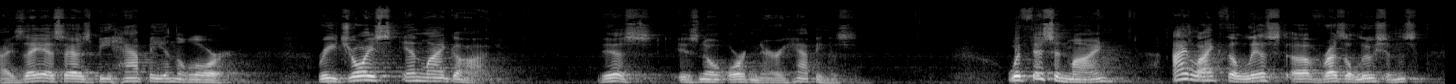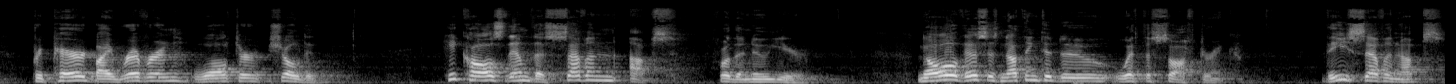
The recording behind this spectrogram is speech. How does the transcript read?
Isaiah says, Be happy in the Lord. Rejoice in my God. This is no ordinary happiness. With this in mind, I like the list of resolutions prepared by Reverend Walter Shoden. He calls them the seven ups for the new year. No, this has nothing to do with the soft drink. These seven ups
